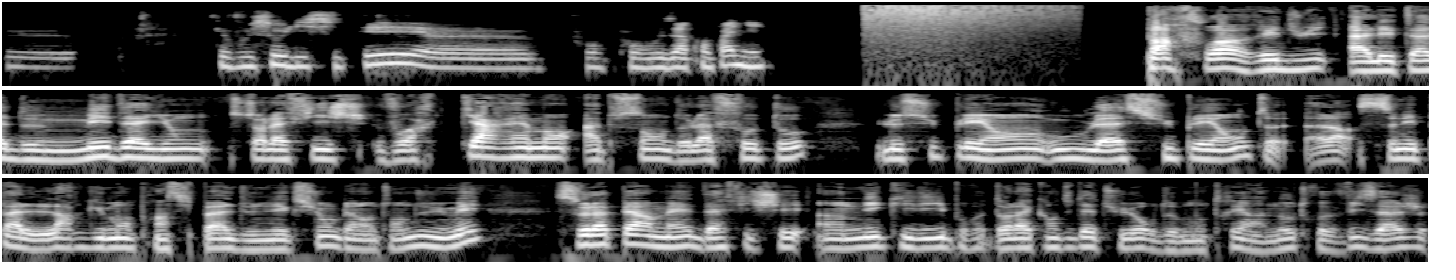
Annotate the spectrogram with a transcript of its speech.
que, que vous sollicitez pour, pour vous accompagner parfois réduit à l'état de médaillon sur l'affiche, voire carrément absent de la photo, le suppléant ou la suppléante. Alors ce n'est pas l'argument principal d'une élection bien entendu, mais cela permet d'afficher un équilibre dans la candidature, de montrer un autre visage,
